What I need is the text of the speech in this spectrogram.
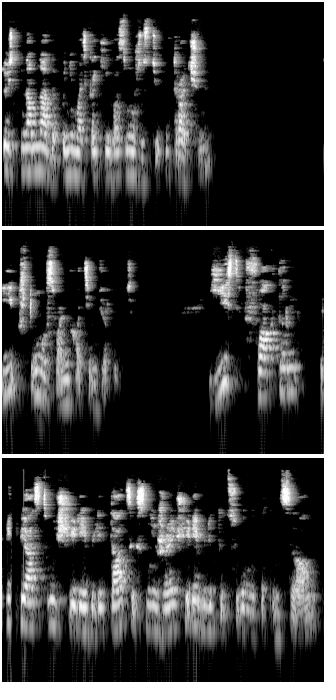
То есть нам надо понимать, какие возможности утрачены и что мы с вами хотим вернуть. Есть факторы препятствующие реабилитации, снижающие реабилитационный потенциал.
